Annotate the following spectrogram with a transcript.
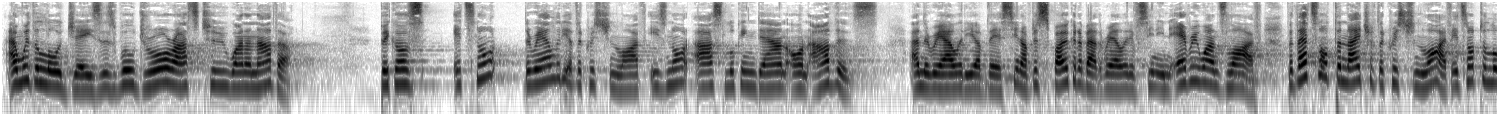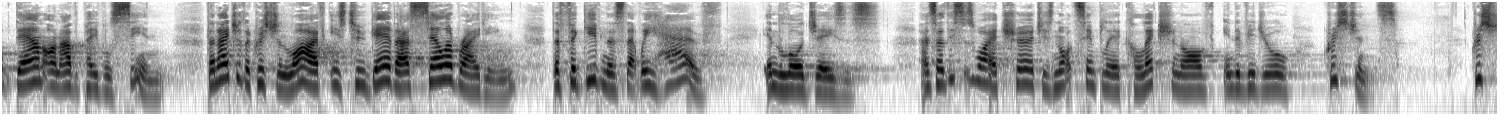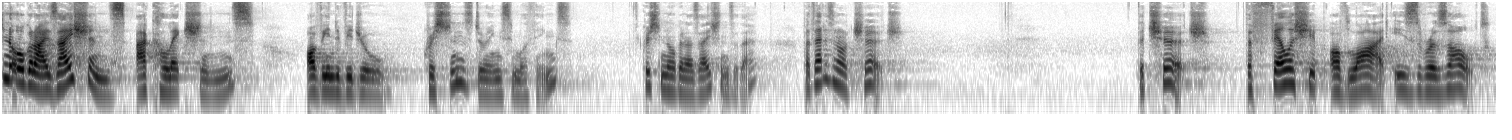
and with the Lord Jesus will draw us to one another. Because it's not, the reality of the Christian life is not us looking down on others and the reality of their sin. I've just spoken about the reality of sin in everyone's life, but that's not the nature of the Christian life. It's not to look down on other people's sin. The nature of the Christian life is together celebrating the forgiveness that we have in the Lord Jesus. And so, this is why a church is not simply a collection of individual Christians. Christian organisations are collections of individual Christians doing similar things. Christian organisations are that. But that is not a church. The church, the fellowship of light, is the result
